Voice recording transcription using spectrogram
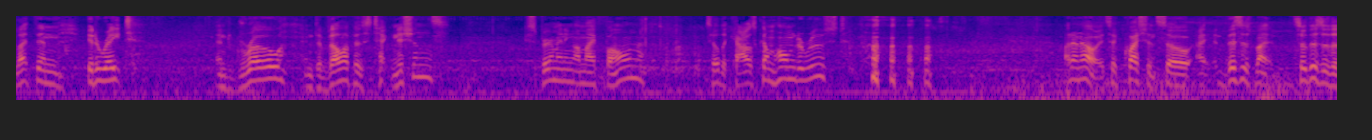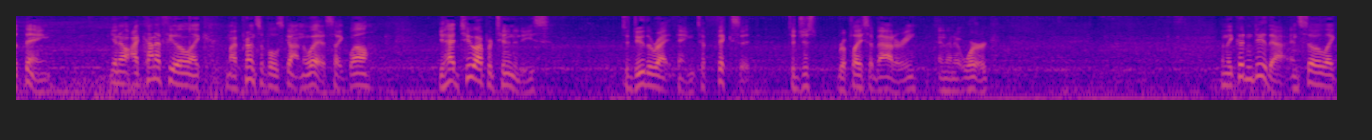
let them iterate and grow and develop as technicians, experimenting on my phone until the cows come home to roost? I don't know. It's a question. So I, this is my. So this is the thing. You know, I kind of feel like my principles got in the way. It's like, well, you had two opportunities to do the right thing, to fix it, to just replace a battery, and then it work. And they couldn't do that. And so, like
